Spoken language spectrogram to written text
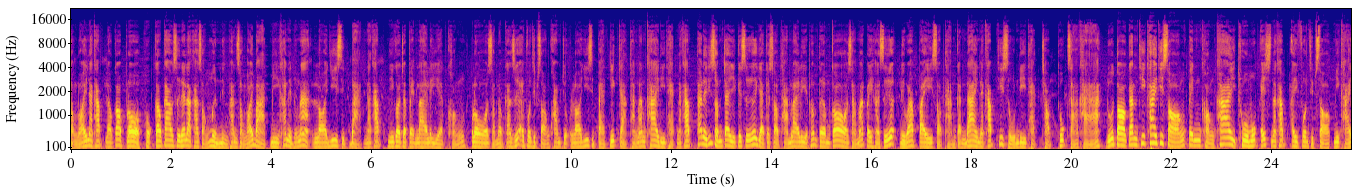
1,200 นะครับ แล้วก็โปร 699 ซื้อได้ราคา 21,200 บาท มีค่าเน็ตล่วงหน้า 120 บาท นะครับ นี่ก็จะเป็นรายละเอียดของโปรสำหรับการซื้อ iPhone 12 ความจุ 128 กิก จากทางด้านค่าย d t แทนะครับ ถ้าในที่สนใจอยากจะซื้ออยากจะสอบถามรายละเอียดเพิ่มเติมก็สามารถไปหาซื้อ หรือว่าไปสอบถามกันได้นะครับ ที่ศูนย์ d t แท Shop ทุกสาขา ดูต่อกันที่ค่ายที่ 2 เป็นของค่าย True Move H นะครับ iPhone 12 มีขาย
